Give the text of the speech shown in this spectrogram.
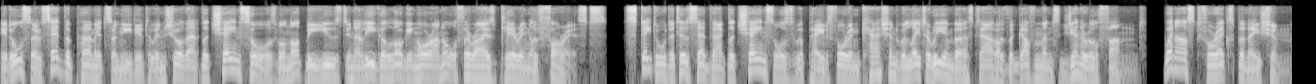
It also said the permits are needed to ensure that the chainsaws will not be used in illegal logging or unauthorized clearing of forests. State auditors said that the chainsaws were paid for in cash and were later reimbursed out of the government's general fund. When asked for explanation,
